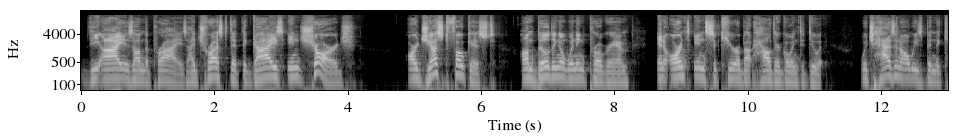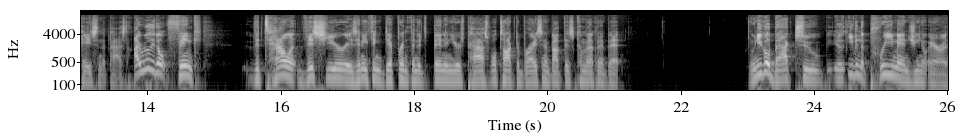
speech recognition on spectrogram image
the eye is on the prize. I trust that the guys in charge are just focused on building a winning program and aren't insecure about how they're going to do it, which hasn't always been the case in the past. I really don't think the talent this year is anything different than it's been in years past. We'll talk to Bryson about this coming up in a bit when you go back to even the pre Mangino era,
